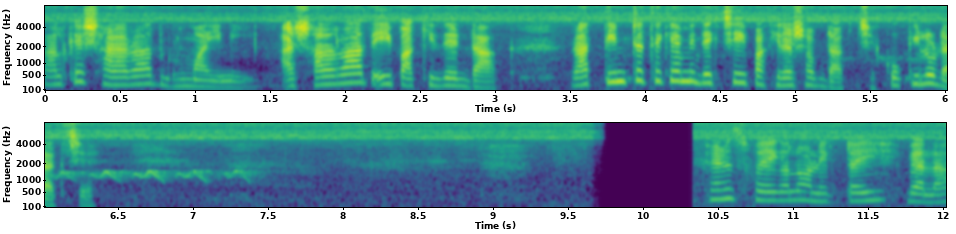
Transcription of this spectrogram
কালকে সারা রাত ঘুমাইনি, আর সারা রাত এই পাখিদের ডাক। রাত তিনটে থেকে আমি দেখছি এই পাখিরা সব ডাকছে, কোকিলও ডাকছে। ফ্রেন্ডস হয়ে গেল অনেকটাই বেলা।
